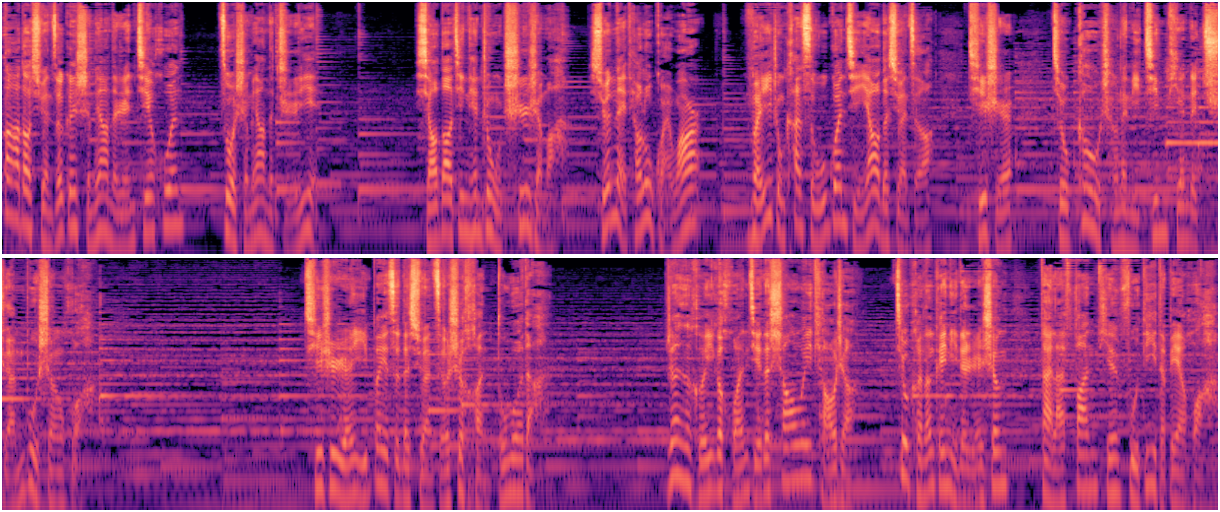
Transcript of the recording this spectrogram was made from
大到选择跟什么样的人结婚，做什么样的职业；小到今天中午吃什么，选哪条路拐弯儿，每一种看似无关紧要的选择，其实就构成了你今天的全部生活。其实人一辈子的选择是很多的，任何一个环节的稍微调整。就可能给你的人生带来翻天覆地的变化。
